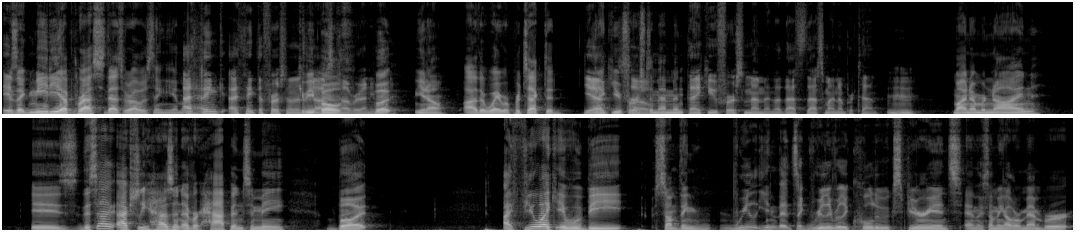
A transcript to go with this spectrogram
it's like media press. That's what I was thinking in my I head. think I think the First Amendment could be both, covered anyway. but you know, either way, we're protected. yeah, Thank you, First so Amendment. Thank you, First Amendment. That's that's my number ten. hmm My number nine is this. Actually, hasn't ever happened to me, but I feel like it would be something really you know, that's like really really cool to experience and like something I'll remember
